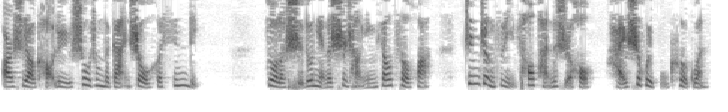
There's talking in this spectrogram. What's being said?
而是要考虑受众的感受和心理。做了十多年的市场营销策划，真正自己操盘的时候，还是会不客观。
